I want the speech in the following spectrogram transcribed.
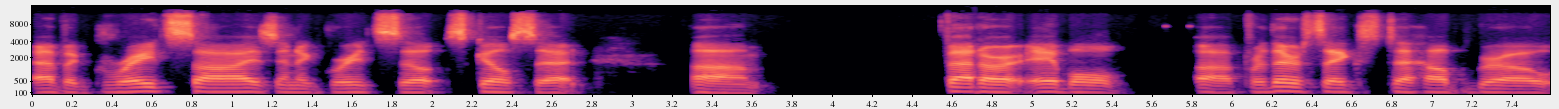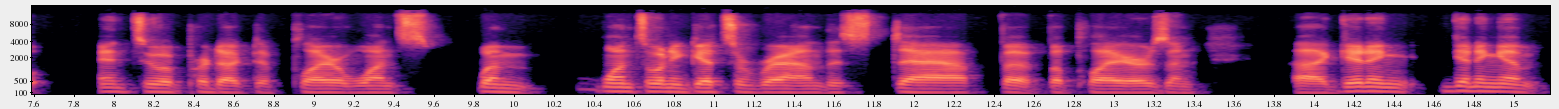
have a great size and a great skill skill set um, that are able uh, for their sakes to help grow into a productive player once when once when he gets around the staff the, the players and uh, getting getting him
